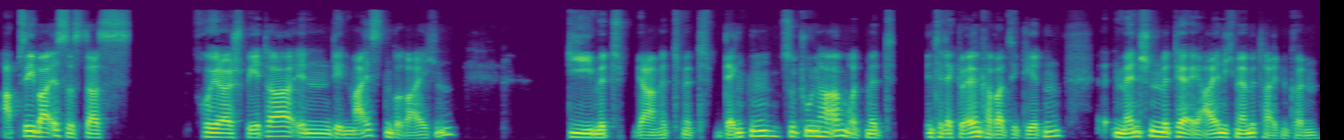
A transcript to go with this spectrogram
absehbar ist es, dass früher oder später in den meisten Bereichen, die mit, ja, mit, mit Denken zu tun haben und mit intellektuellen Kapazitäten, Menschen mit der AI nicht mehr mithalten können.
